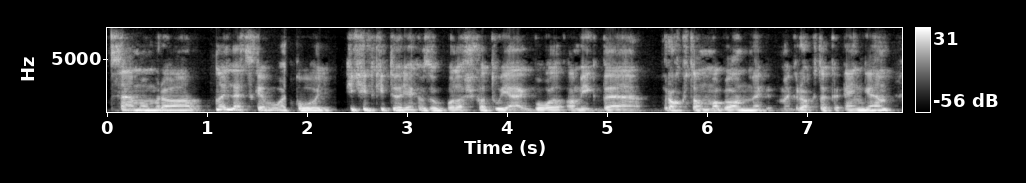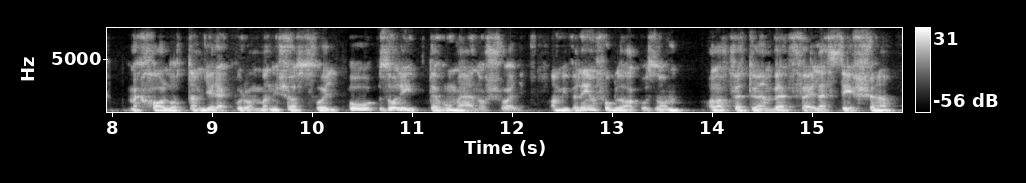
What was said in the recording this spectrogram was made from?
Számomra nagy lecke volt, hogy kicsit kitörjek azokból a skatujákból, amikbe raktam magam, meg, meg raktak engem, meg hallottam gyerekkoromban is azt, hogy ó, Zoli, te humános vagy. Amivel én foglalkozom, alapvetően webfejlesztéssel,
